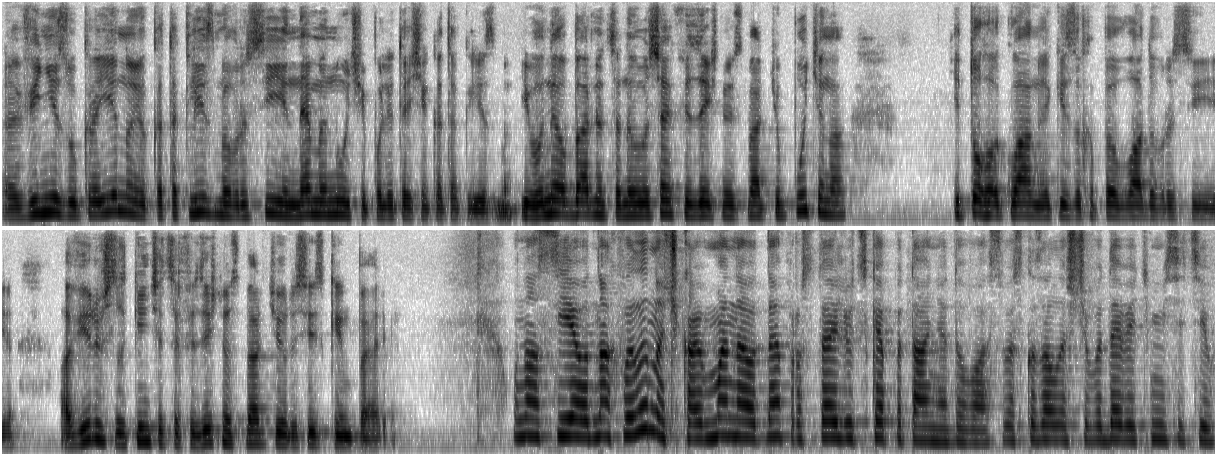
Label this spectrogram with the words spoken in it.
в війні з Україною катаклізми в Росії неминучі політичні катаклізми. І вони обернуться не лише фізичною смертю Путіна і того клану, який захопив владу в Росії, а вірю, що закінчиться фізичною смертю Російської імперії. У нас є одна хвилиночка, і в мене одне просте людське питання до вас. Ви сказали, що ви 9 місяців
